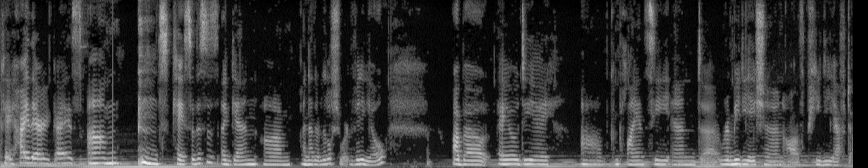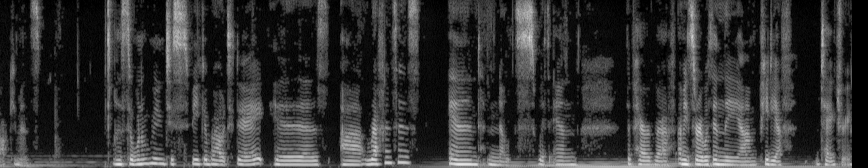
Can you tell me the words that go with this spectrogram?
Okay, hi there, you guys. Um, okay, so this is again um, another little short video about AODA um, compliancy and uh, remediation of PDF documents. And so, what I'm going to speak about today is uh, references and notes within the paragraph, I mean, sorry, within the um, PDF tag tree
